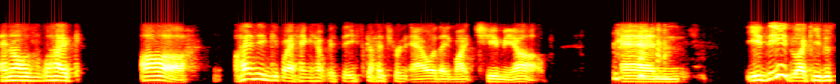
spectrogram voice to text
And I was like, oh, I think if I hang out with these guys for an hour, they might cheer me up. And you did. Like you just,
